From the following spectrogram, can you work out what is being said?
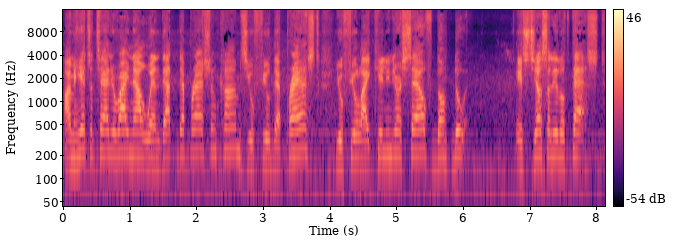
I'm here to tell you right now when that depression comes, you feel depressed, you feel like killing yourself, don't do it. It's just a little test,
